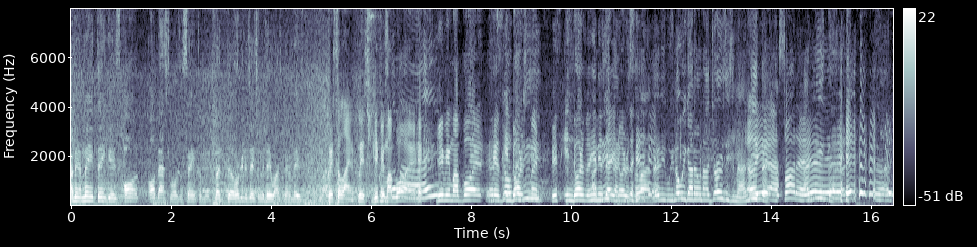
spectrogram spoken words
I mean, the main thing is all all basketball is the same for me, but the organization today has been amazing. Crystalline, please give me my boy. Give me my boy his go, endorsement. His endorsement. He I needs need that that endorsement. crystalline, baby. We know we got it on our jerseys, man. I Oh need yeah, that. I saw that. I need Yeah. that.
